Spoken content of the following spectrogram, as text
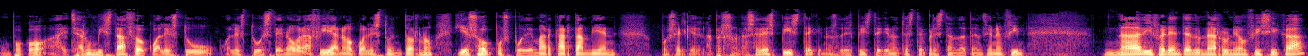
un poco a echar un vistazo cuál es tu, cuál es tu escenografía, ¿no? Cuál es tu entorno, y eso pues puede marcar también pues el que la persona se despiste, que no se despiste, que no te esté prestando atención, en fin. Nada diferente de una reunión física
